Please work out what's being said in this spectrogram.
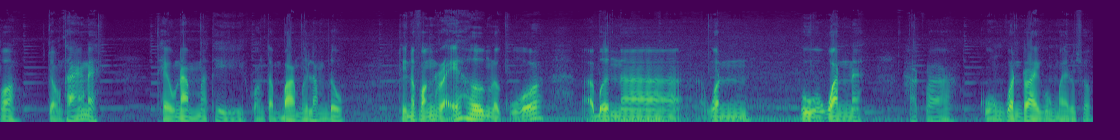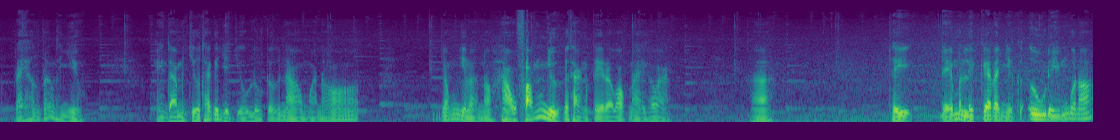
đúng không? Tròn tháng này theo năm thì khoảng tầm 35 đô. Thì nó vẫn rẻ hơn là của à, bên à, One Google One nè hoặc là của OneDrive của Microsoft rẻ hơn rất là nhiều. Hiện tại mình chưa thấy cái dịch vụ lưu trữ nào mà nó giống như là nó hào phóng như cái thằng Terabox này các bạn. À. thì để mình liệt kê ra những cái ưu điểm của nó.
